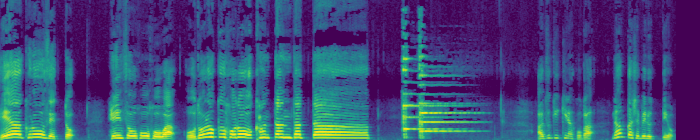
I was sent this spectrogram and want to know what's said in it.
エアークローゼット。変装方法は驚くほど簡単だった。あずききなこがなんか喋るってよ。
